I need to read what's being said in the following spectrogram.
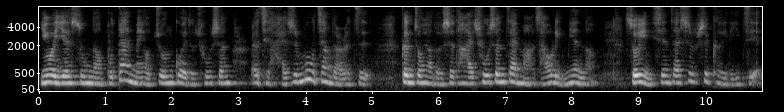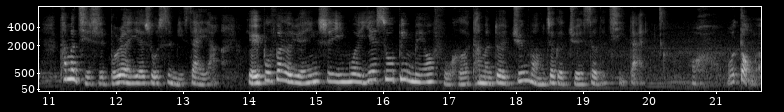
因为耶稣呢，不但没有尊贵的出身，而且还是木匠的儿子。更重要的是，他还出生在马槽里面呢。所以你现在是不是可以理解，他们其实不认耶稣是弥赛亚？有一部分的原因是因为耶稣并没有符合他们对君王这个角色的期待。哦，我懂了，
